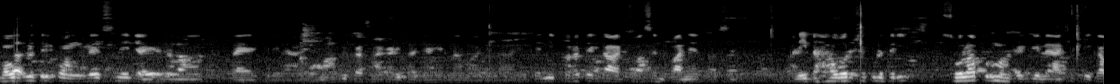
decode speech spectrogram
काँग्रेसने जाहीरनामा तयार केलेला आहे. महाविकास आघाडीचा जाहीरनामा आलेला आहे. त्यांनी परत एकदा आश्वासन पाण्यात असेल. आणि दहा वर्ष कुठेतरी सोलापूर गेलं आहे अशी टीका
